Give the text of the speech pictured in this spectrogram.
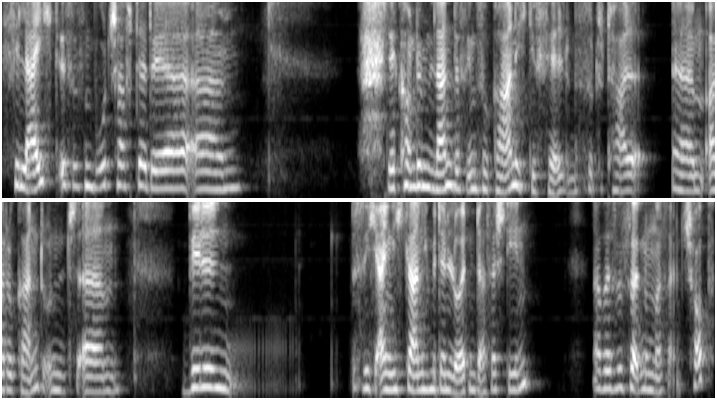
vielleicht ist es ein Botschafter, der, ähm, der kommt ein Land, das ihm so gar nicht gefällt und ist so total ähm, arrogant und ähm, will sich eigentlich gar nicht mit den Leuten da verstehen. Aber es ist halt nun mal sein Job.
